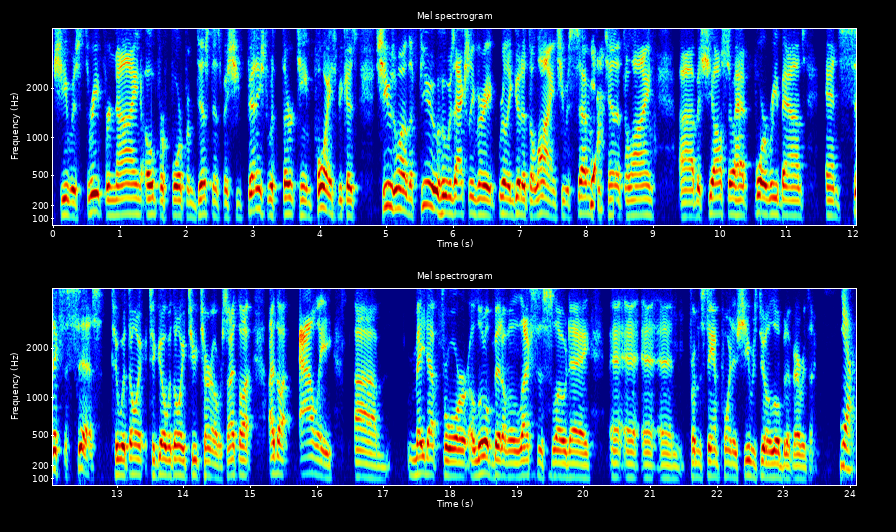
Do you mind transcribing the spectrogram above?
She was three for nine, 0 for four from distance, but she finished with 13 points because she was one of the few who was actually very, really good at the line. She was seven yeah. for 10 at the line, uh, but she also had four rebounds and six assists to with only to go with only two turnovers. So I thought I thought Ali um, made up for a little bit of Aleksa's slow day, and, and, and from the standpoint of she was doing a little bit of everything. Yeah,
